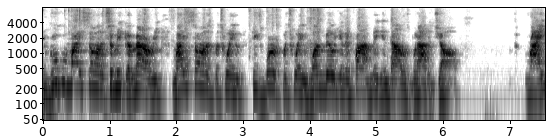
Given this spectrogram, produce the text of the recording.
You Google Mysonne and Tamika Mallory. Mysonne is between, he's worth between $1 million and $5 million without a job, right?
